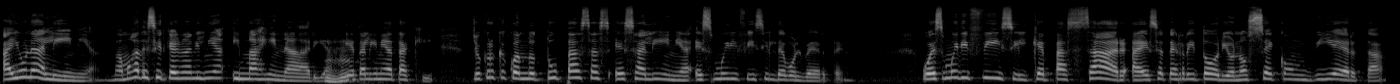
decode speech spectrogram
hay una línea, vamos a decir que hay una línea imaginaria, Ujú. y esta línea está aquí. Yo creo que cuando tú pasas esa línea es muy difícil devolverte. O es muy difícil que pasar a ese territorio no se convierta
